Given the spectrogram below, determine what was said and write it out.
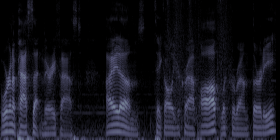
we're going to pass that very fast. Items. Take all your crap off. Look for around 30.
